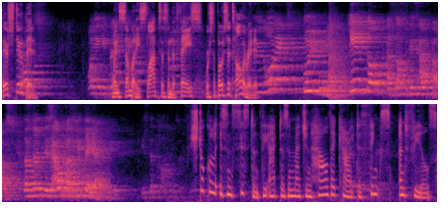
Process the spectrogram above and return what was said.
They're stupid. When somebody slaps us in the face, we're supposed to tolerate it. Stückl is insistent the actors imagine how their character thinks and feels.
